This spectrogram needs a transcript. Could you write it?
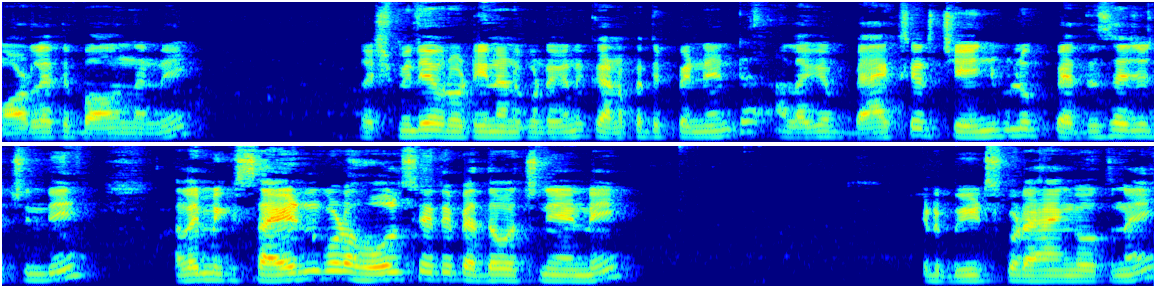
మోడల్ అయితే బాగుందండి. లక్ష్మీదేవి రొటీన్ అనుకుంటే కానీ గణపతి పెండెంట్ అలాగే బ్యాక్ సైడ్ చేంజబుల్ పెద్ద సైజ్ వచ్చింది. అలాగే మీకు సైడ్ కూడా హోల్స్ అయితే పెద్ద వచ్చినాయండి. ఇక్కడ బీట్స్ కూడా హ్యాంగ్ అవుతున్నాయి.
